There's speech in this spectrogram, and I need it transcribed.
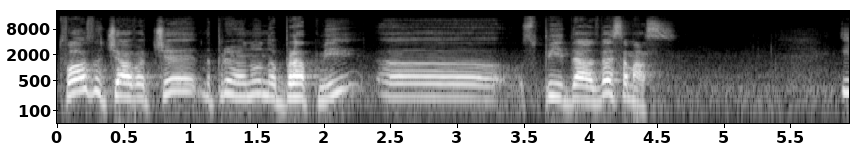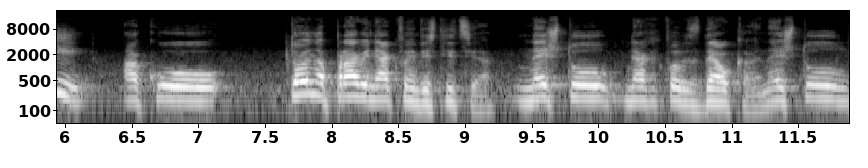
Това означава, че, например, на брат ми а, speed out 2 съм аз. И ако той направи някаква инвестиция, нещо, някаква сделка, нещо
